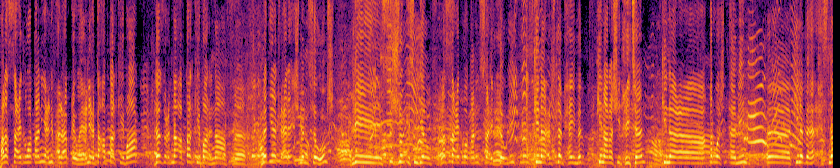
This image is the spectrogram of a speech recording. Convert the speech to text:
على الصعيد الوطني يعني في ألعاب قوى يعني عندنا أبطال كبار دازوا عندنا أبطال كبار هنا في مدينة العرائش ما نساوهمش اللي سجلوا الاسم ديالهم على الصعيد الوطني والصعيد الدولي. كاين عبد السلام حيمد كاين رشيد حيتان كاين قرواش الأمين. آه، كاين بهاء حسنه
